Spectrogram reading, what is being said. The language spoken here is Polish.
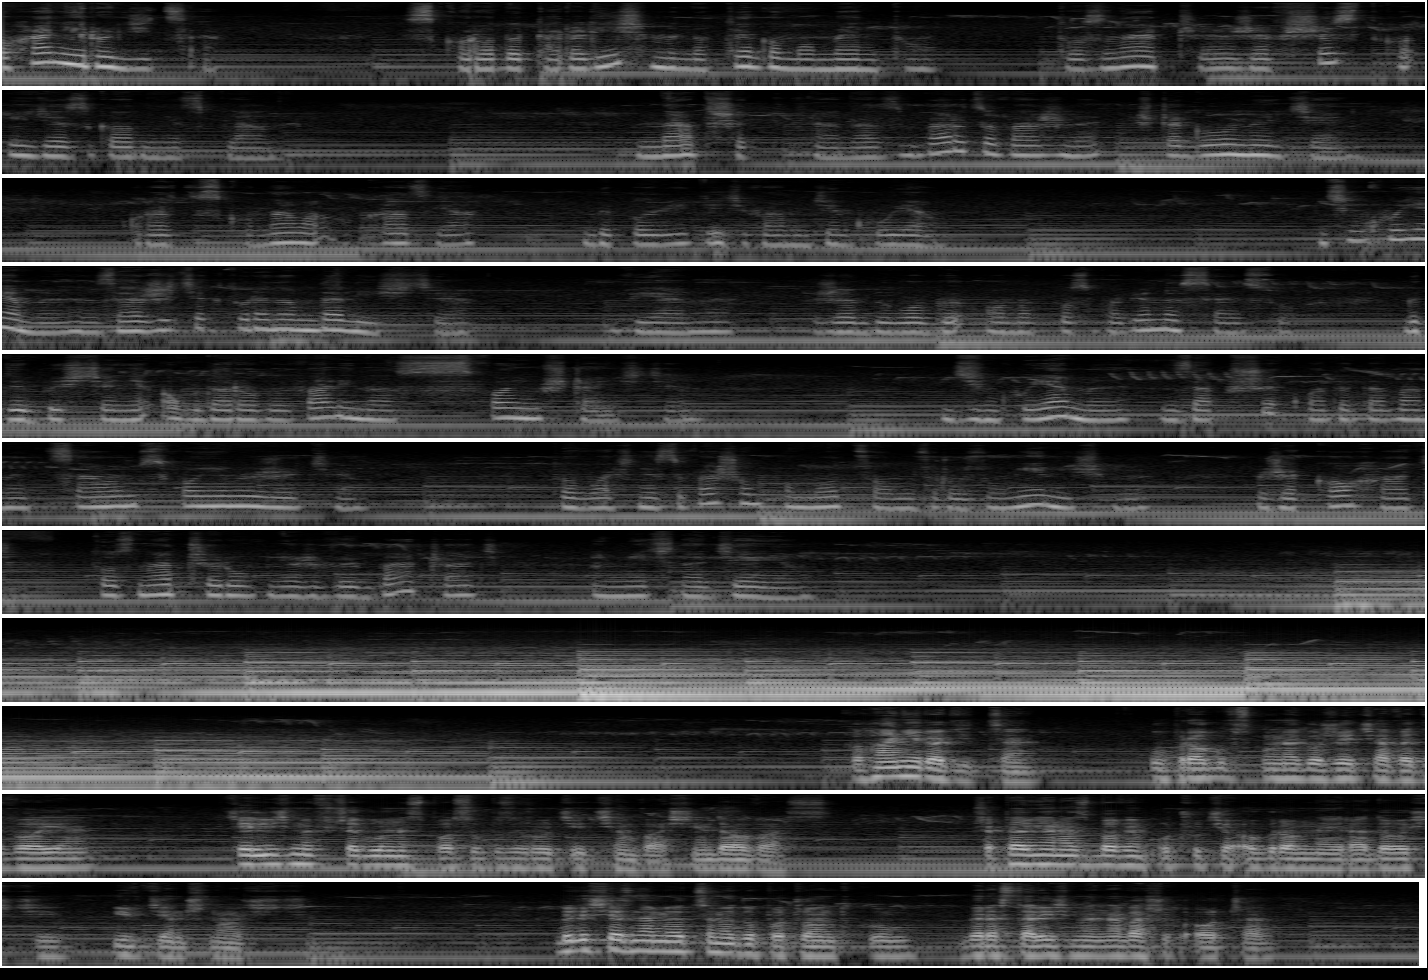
Kochani rodzice, skoro dotarliśmy do tego momentu, to znaczy, że wszystko idzie zgodnie z planem. Nadszedł dla nas bardzo ważny i szczególny dzień oraz doskonała okazja, by powiedzieć Wam dziękuję. Dziękujemy za życie, które nam daliście. Wiemy, że byłoby ono pozbawione sensu, gdybyście nie obdarowywali nas swoim szczęściem. Dziękujemy za przykład dawany całym swoim życiem. To właśnie z Waszą pomocą zrozumieliśmy, że kochać to znaczy również wybaczać i mieć nadzieję. Kochani rodzice, u progu wspólnego życia we dwoje chcieliśmy w szczególny sposób zwrócić się właśnie do Was. Przepełnia nas bowiem uczucie ogromnej radości i wdzięczności. Byliście z nami od samego początku, wyrastaliśmy na Waszych oczach.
